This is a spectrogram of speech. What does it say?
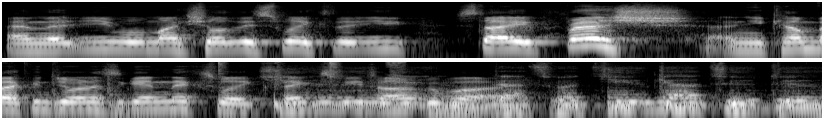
and that you will make sure this week that you stay fresh and you come back and join us again next week. Thanks for your time. Goodbye. That's what you got to do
